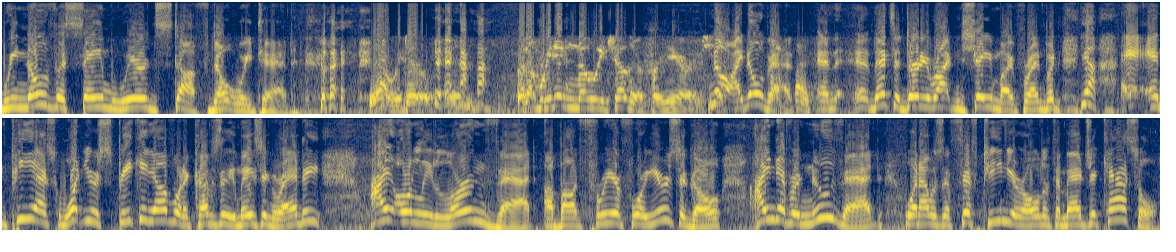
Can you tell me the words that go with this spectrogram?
we know the same weird stuff, don't we, Ted? Yeah, we do. And, but um, we didn't know each other for years. No, I know that, and, and that's a dirty, rotten shame, my friend. But yeah, and, and P.S. What you're speaking of when it comes to the Amazing Randi, I only learned that about three or four years ago. I never knew that when I was a 15 year old at the Magic Castle.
